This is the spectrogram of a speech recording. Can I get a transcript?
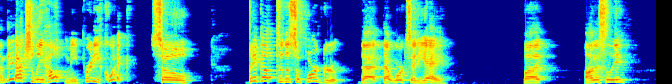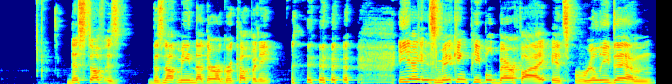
and they actually helped me pretty quick. So big up to the support group that that works at EA. But honestly, this stuff is does not mean that they're a good company. EA is making people verify it's really them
